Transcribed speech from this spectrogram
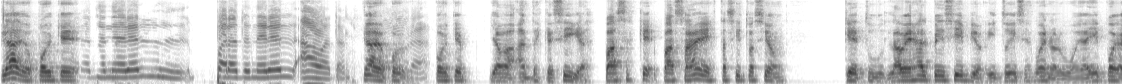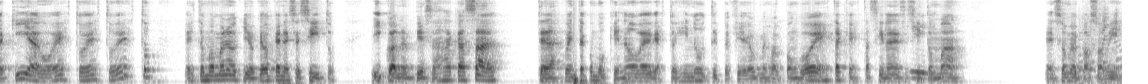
Claro, porque para tener el, para tener el avatar. Claro, por- porque ya va, antes que sigas, pasa que pasa esta situación que tú la ves al principio y tú dices, bueno, voy a ir por aquí, hago esto, esto, esto, esto es más o menos lo que yo creo que necesito. Y cuando empiezas a cazar, te das cuenta como que no, verga, esto es inútil, prefiero mejor pongo esta, que esta sí la necesito Sí. más. Eso me Por lo pasó a mí.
